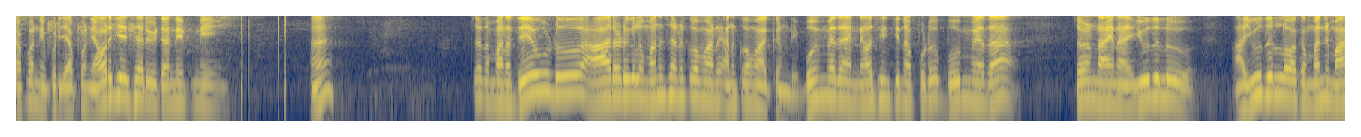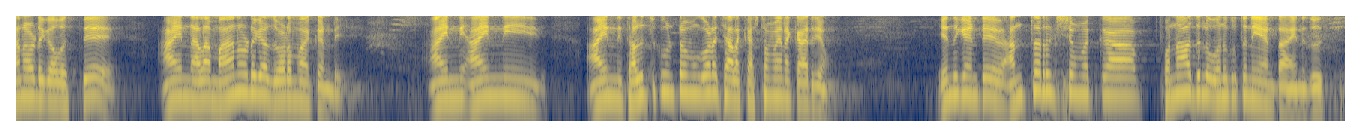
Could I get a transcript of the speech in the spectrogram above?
చెప్పండి ఇప్పుడు చెప్పండి. ఎవరు చేశారు వీటన్నిటిని? చూడండి మన దేవుడు ఆరు అడుగుల మనసు అనుకోమా అనుకోమాకండి. భూమి మీద ఆయన నివసించినప్పుడు భూమి మీద చూడండి ఆయన యూదులు ఆ యూదుల్లో ఒక మని మానవుడిగా వస్తే ఆయన్ని అలా మానవుడిగా చూడమాకండి. ఆయన్ని ఆయన్ని ఆయన్ని తలుచుకుంటాం కూడా చాలా కష్టమైన కార్యం. ఎందుకంటే అంతరిక్షం యొక్క పునాదులు వణుకుతున్నాయంట ఆయన చూసి.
